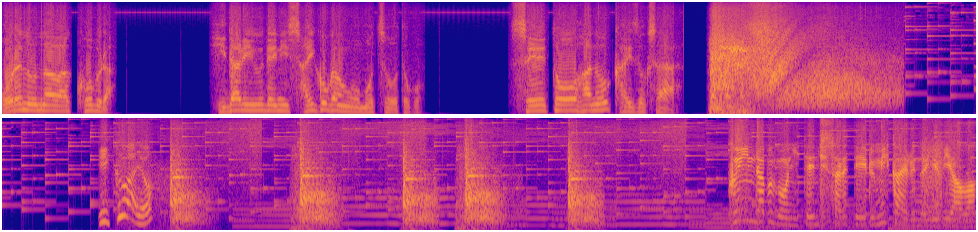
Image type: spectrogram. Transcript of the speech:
俺の名はコブラ。左腕にサイコガンを持つ男。正統派の海賊さ。行くわよクイーンラブ号に展示されているミカエルの指輪は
